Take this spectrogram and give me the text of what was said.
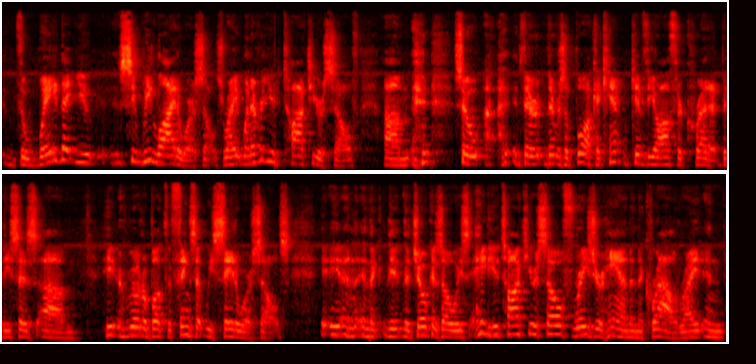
the way that you see, we lie to ourselves, right? Whenever you talk to yourself, um, so uh, there, there was a book. I can't give the author credit, but he says, um, he wrote a book, The Things That We Say to Ourselves. And, and the, the, the, joke is always, hey, do you talk to yourself? Raise your hand in the crowd, right? And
